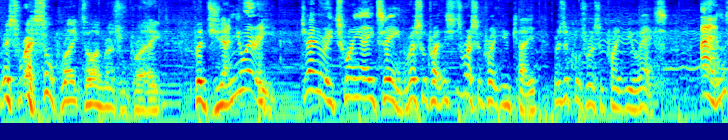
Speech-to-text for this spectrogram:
It's Wrestle Crate time, Wrestle Crate, for January. January 2018, Wrestle Crate. This is Wrestle Crate UK. There is, of course, Wrestle Crate US. And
